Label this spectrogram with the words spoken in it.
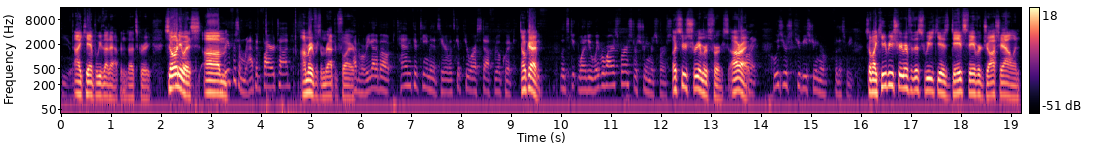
Oh, you, you. I can't believe that happened. That's great. So, anyways, um, Ready for some rapid fire, Todd? I'm ready for some rapid fire. Rapid fire. We got about 10, 15 minutes here. Let's get through our stuff real quick. Okay. If- let's do. Want to do waiver wires first or streamers first? Let's do streamers first. All right. All right. Who's your QB streamer for this week? So my QB streamer for this week is Dave's favorite, Josh Allen,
